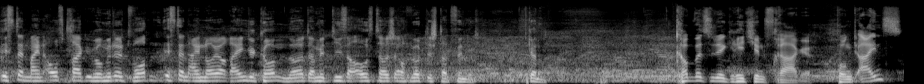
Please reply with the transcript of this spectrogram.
Ist denn mein Auftrag übermittelt worden? Ist denn ein neuer reingekommen? Ne? Damit dieser Austausch auch wirklich stattfindet. Genau. Kommen wir zu der Gretchenfrage. Punkt 1.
